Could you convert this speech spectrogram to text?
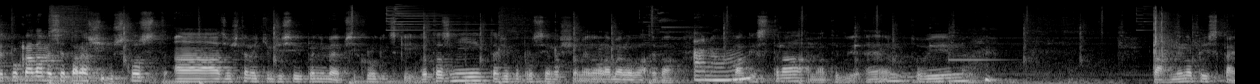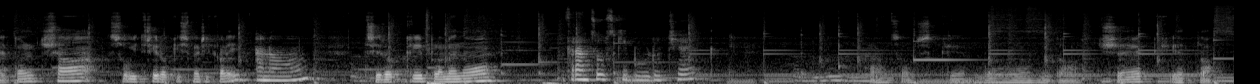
Předpokládáme separační úzkost a začneme tím, že si vyplníme psychologický dotazník, takže poprosím vaše jméno Lamelová Eva. Ano. Magistra a máte dvě M, to vím. Tak, jmenopiska je Tonča, jsou jí tři roky, jsme říkali. Ano. Tři roky, plemeno, Francouzský buldoček. francouzský buldoček, je to.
